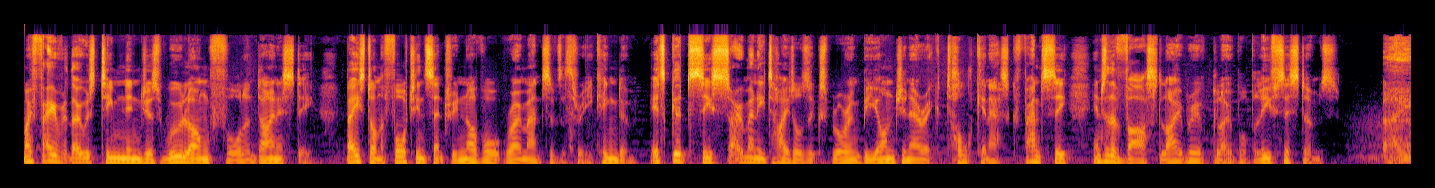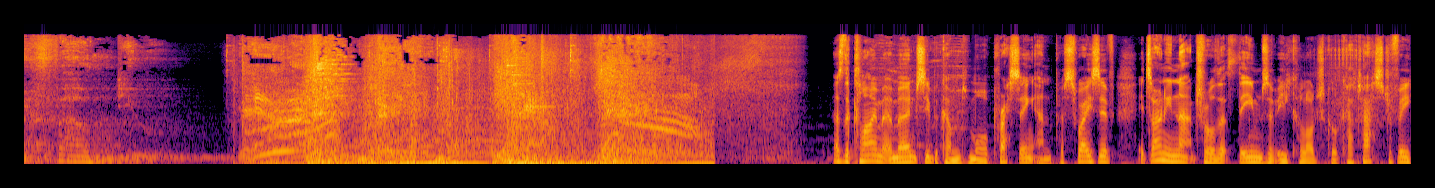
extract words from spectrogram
My favourite though was Team Ninja's Wo Long Fallen Dynasty, based on the 14th century novel Romance of the Three Kingdom. It's good to see so many titles exploring beyond generic Tolkien-esque fantasy into the vast library of global belief systems. I found you. As the climate emergency becomes more pressing and persuasive, it's only natural that themes of ecological catastrophe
